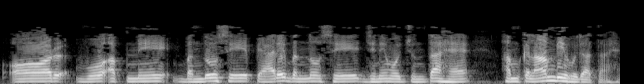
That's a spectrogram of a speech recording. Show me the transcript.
اور وہ اپنے بندوں سے، پیارے بندوں سے جنہیں وہ چنتا ہے، ہم کلام بھی ہو جاتا ہے۔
